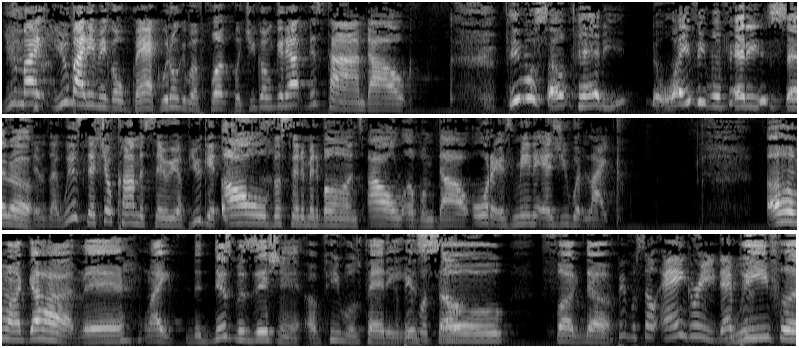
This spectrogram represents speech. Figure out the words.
You might you might even go back. We don't give a fuck, but you gonna get out this time, dog. People so petty. The way people petty is set up. It was like, we'll set your commissary up. You get all the cinnamon buns, all of them, dog. Order as many as you would like. Oh my god, man. Like, the disposition of people's petty people is so, so, fucked up. People so angry. That we people- put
